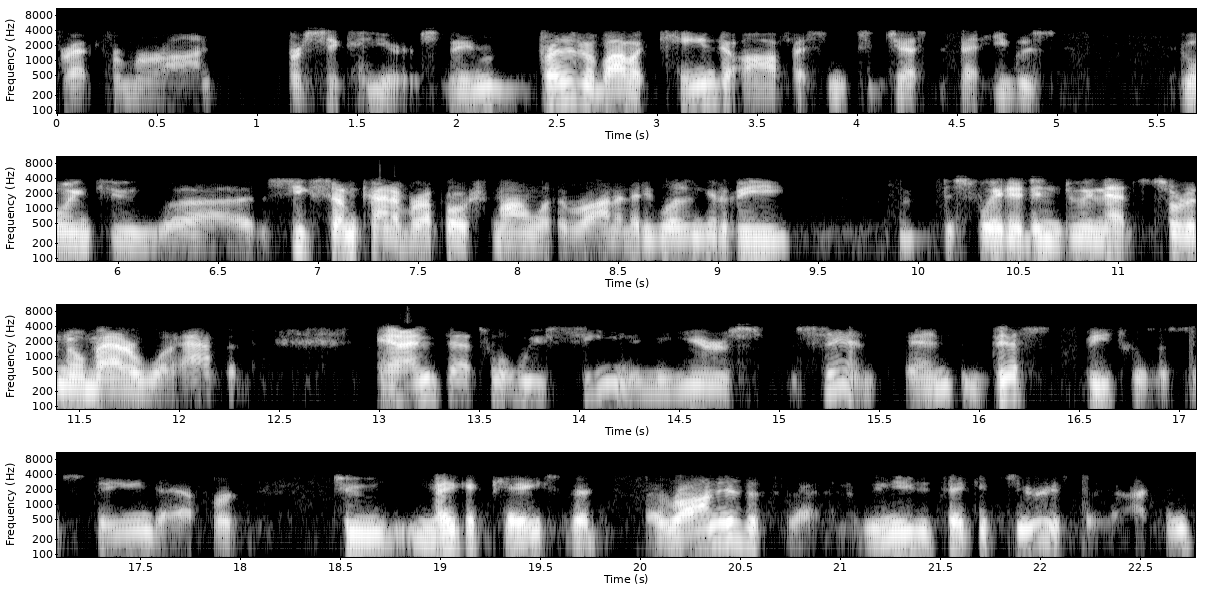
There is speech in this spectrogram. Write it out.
threat from Iran for six years. I mean, President Obama came to office and suggested that he was going to uh, seek some kind of rapprochement with Iran, and that he wasn't going to be dissuaded in doing that, sort of no matter what happened. And I think that's what we've seen in the years since. And this speech was a sustained effort to make a case that Iran is a threat. And we need to take it seriously. I think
